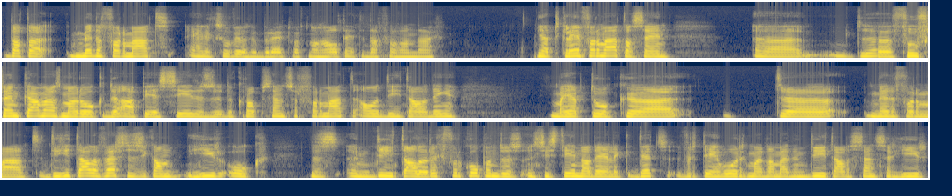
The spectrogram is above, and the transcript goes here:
dat dat middenformaat eigenlijk zoveel gebruikt wordt, nog altijd de dag van vandaag. Je hebt kleinformaat, dat zijn uh, de full-frame camera's, maar ook de APS-C, dus de, crop sensor formaat, alle digitale dingen. Maar je hebt ook uh, de middenformaat digitale versies, dus je kan hier ook dus een digitale rug verkopen, dus een systeem dat eigenlijk dit vertegenwoordigt, maar dan met een digitale sensor hier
